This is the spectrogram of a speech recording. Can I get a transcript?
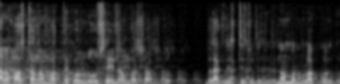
আরও পাঁচটা নাম্বার থেকে করলু সেই নাম্বার সব ব্ল্যাক লিস্টে চলে যাবে। নাম্বার ব্লক করে দে।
